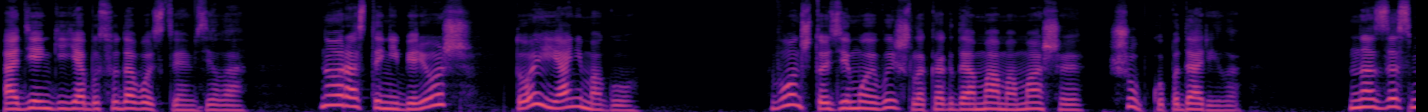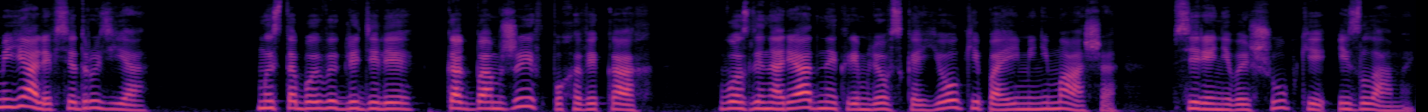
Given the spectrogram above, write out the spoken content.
А деньги я бы с удовольствием взяла. Но раз ты не берешь, то и я не могу. Вон что зимой вышло, когда мама Маше шубку подарила. Нас засмеяли все друзья. Мы с тобой выглядели как бомжи в пуховиках возле нарядной кремлевской елки по имени Маша в сиреневой шубке из ламы.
